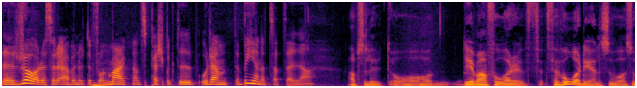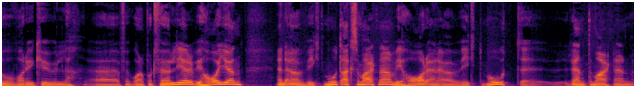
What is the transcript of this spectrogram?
ränterörelser även utifrån marknadsperspektiv och räntebenet så att säga. Absolut, och, och det man får för vår del så, så var det kul eh, för våra portföljer. Vi har ju en, en övervikt mot aktiemarknaden, vi har en övervikt mot eh, räntemarknaden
